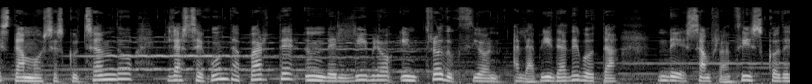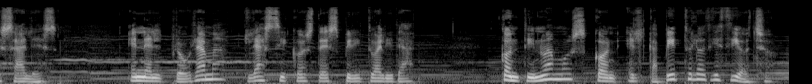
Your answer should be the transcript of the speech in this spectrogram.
Estamos escuchando la segunda parte del libro Introducción a la vida devota de San Francisco de Sales, en el programa Clásicos de Espiritualidad. Continuamos con el capítulo 18.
